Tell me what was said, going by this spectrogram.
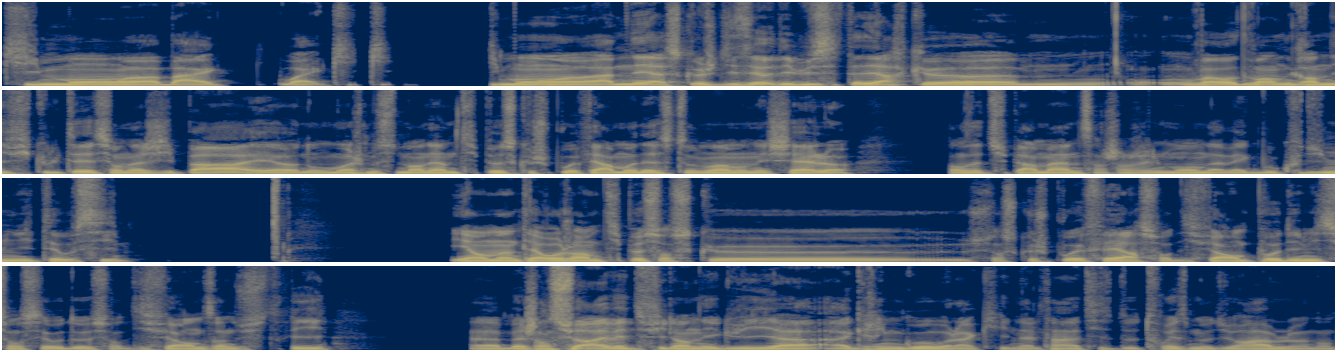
qui m'ont euh, bah, ouais, qui, m'ont euh, amené à ce que je disais au début, c'est-à-dire que on va au-devant de grandes difficultés si on n'agit pas. Et donc moi, je me suis demandé un petit peu ce que je pouvais faire modestement à mon échelle, sans être Superman, sans changer le monde, avec beaucoup d'humilité aussi. Et en m'interrogeant un petit peu sur ce que sur ce que je pouvais faire sur différents pots d'émissions CO2, sur différentes industries, bah, j'en suis arrivé de fil en aiguille à, à, Gringo, voilà, qui est une alternative de tourisme durable dont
